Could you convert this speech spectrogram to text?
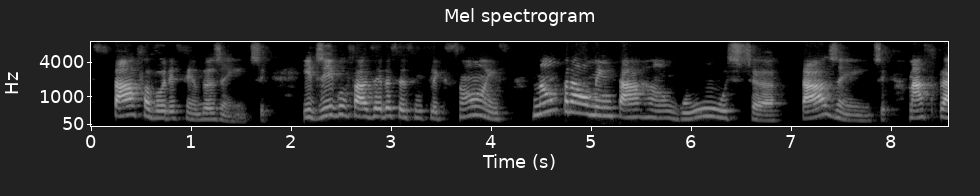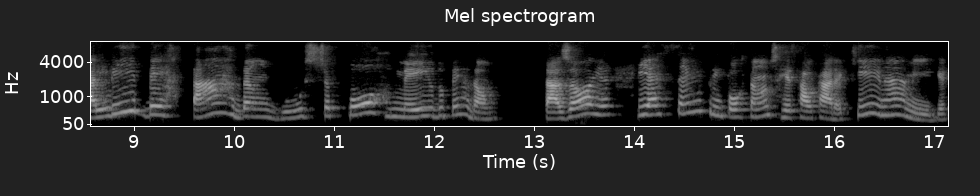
está favorecendo a gente. E digo fazer essas reflexões não para aumentar a angústia, tá, gente? Mas para libertar da angústia por meio do perdão, tá joia? E é sempre importante ressaltar aqui, né, amiga,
